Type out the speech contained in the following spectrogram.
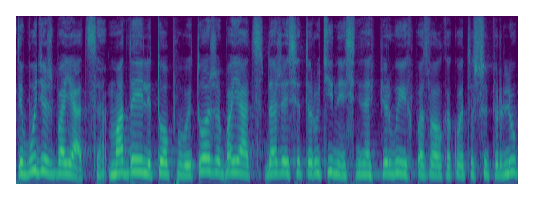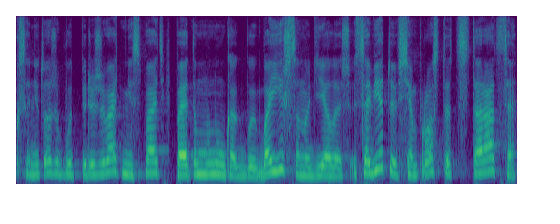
ты будешь бояться. Модели топовые тоже боятся. Даже если это рутина, если, не знаю, впервые их позвал какой-то суперлюкс, они тоже будут переживать, не спать. Поэтому, ну, как бы боишься, но делаешь. Советую всем просто стараться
